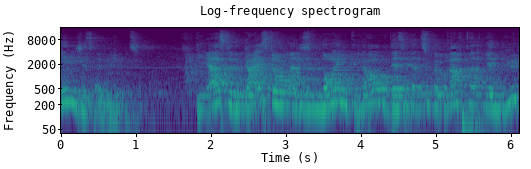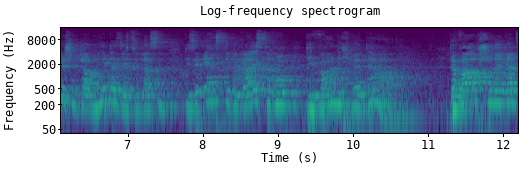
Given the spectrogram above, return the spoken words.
Ähnliches erlebt. Die erste Begeisterung an diesem neuen Glauben, der sie dazu gebracht hat, ihren jüdischen Glauben hinter sich zu lassen, diese erste Begeisterung, die war nicht mehr da. Da war auch schon eine ganz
